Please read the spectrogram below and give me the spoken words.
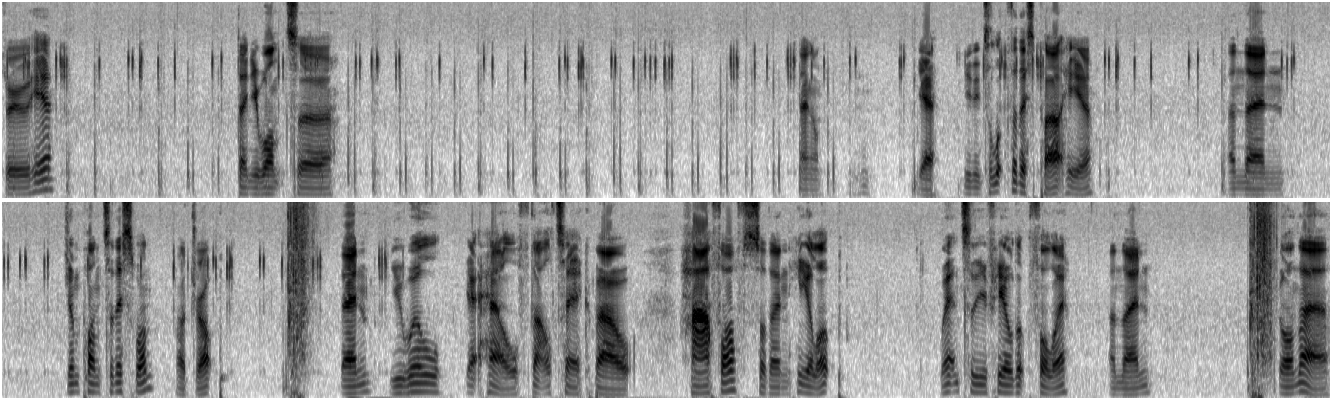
through here. Then you want to... Hang on. Yeah, you need to look for this part here. And then jump onto this one, or drop. Then you will get health, that'll take about half off, so then heal up. Wait until you've healed up fully, and then go on there.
